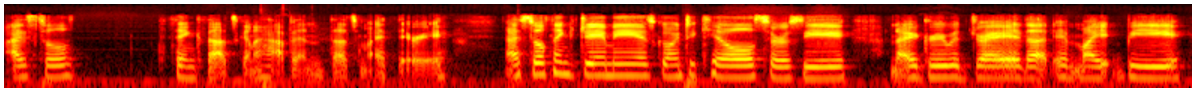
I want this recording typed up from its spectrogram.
I still think that's going to happen. That's my theory. I still think Jaime is going to kill Cersei, and I agree with Dre that it might be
